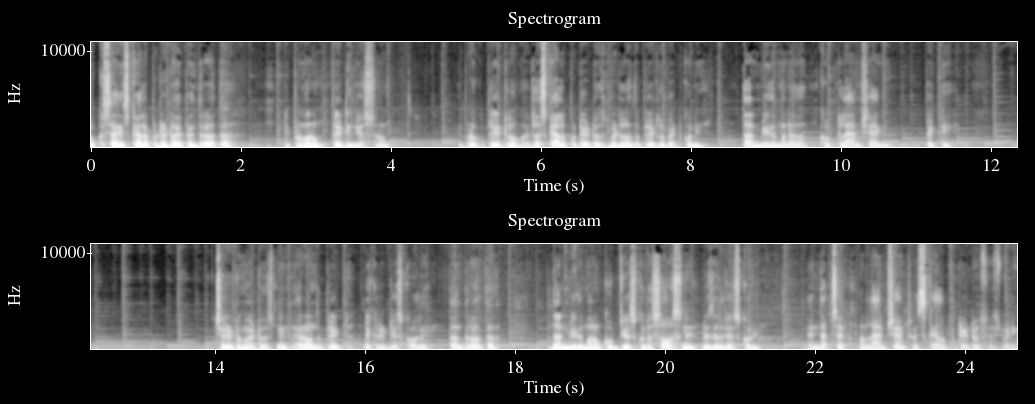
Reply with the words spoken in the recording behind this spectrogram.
ఒకసారి స్కాలప్ పొటాటో అయిపోయిన తర్వాత ఇప్పుడు మనం ప్లేటింగ్ చేస్తున్నాం. ఇప్పుడు ఒక ప్లేట్లో ఇట్లా scallop potatoes middle of the ప్లేట్లో పెట్టుకొని దాని మీద మన కుక్ ల్యామ్ షాంగ్ పెట్టి చెరీ టొమాటోస్ని అరౌండ్ ద ప్లేట్ డెకరేట్ చేసుకోవాలి. దాని తర్వాత దాని మీద మనం కుక్ చేసుకున్న సాస్ని రిజర్వ్ చేసుకొని అండ్ దట్స్ ఇట్ మన lamb shanks with scallop potatoes is ready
